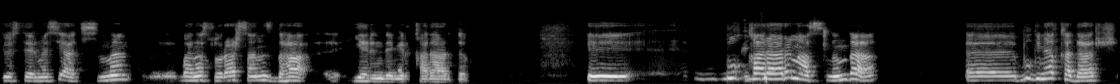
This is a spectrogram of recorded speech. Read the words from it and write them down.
göstermesi açısından e, bana sorarsanız daha e, yerinde bir karardı. E, bu kararın aslında e, bugüne kadar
